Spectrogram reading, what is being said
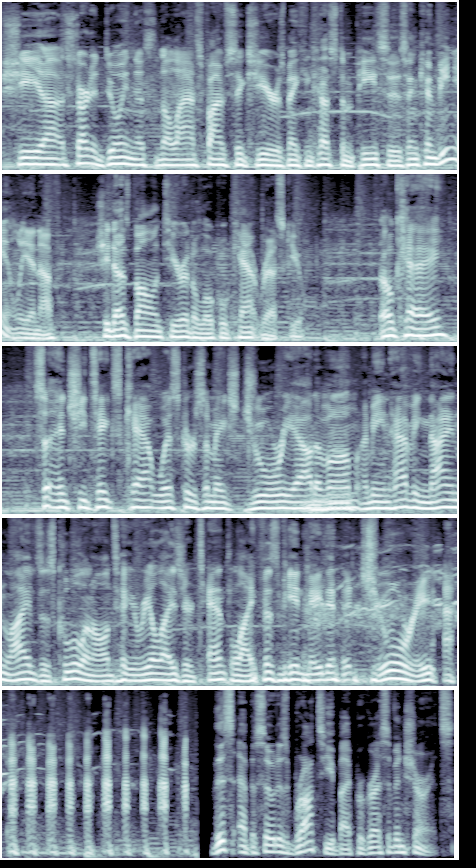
She uh, started doing this in the last five, six years, making custom pieces. And conveniently enough, she does volunteer at a local cat rescue. Okay. So, and she takes cat whiskers and makes jewelry out of Mm-hmm. them. I mean, having nine lives is cool and all until you realize your tenth life is being made into jewelry. This episode is brought to you by Progressive Insurance.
